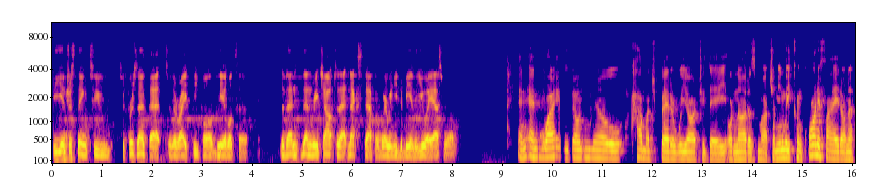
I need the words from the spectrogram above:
be interesting to to present that to the right people and be able to to then then reach out to that next step and where we need to be in the UAS world. And, and why we don't know how much better we are today or not as much. I mean, we can quantify it on a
